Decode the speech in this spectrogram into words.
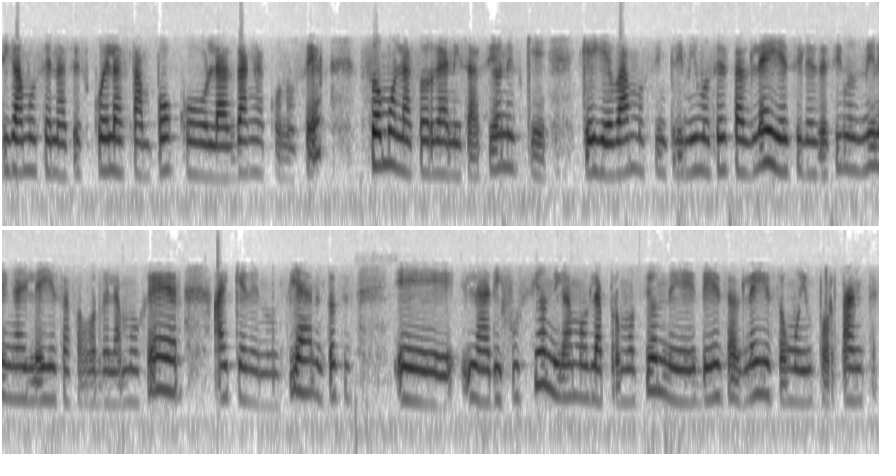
digamos en las escuelas tampoco las dan a conocer, somos las organizaciones que, que llevamos, imprimimos estas leyes y les decimos, miren, hay leyes a favor de la mujer, hay que denunciar. Entonces, eh, la difusión, digamos, la promoción de, de esas leyes son muy importantes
